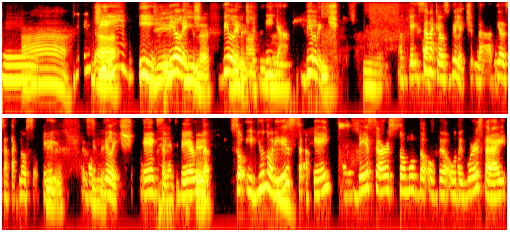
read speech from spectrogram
Ah. G, I, village, village, villa, village. Ok, Santa ah. Claus Village, la villa de Santa Claus, ok? Village, excellent, very well. So if you notice, okay, these are some of the of the of the words that I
